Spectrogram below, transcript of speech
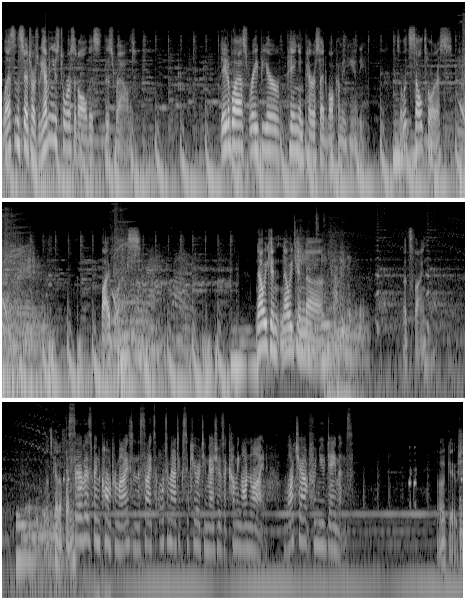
Bless instead of Taurus. We haven't used Taurus at all this this round. Data Blast, Rapier, Ping, and Parasite have all come in handy. So let's sell Taurus. Buy Bless. Now we can now we can uh that's fine. That's kind of The funny. server's been compromised and the site's automatic security measures are coming online. Watch out for new daemons. Okay, Is she's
